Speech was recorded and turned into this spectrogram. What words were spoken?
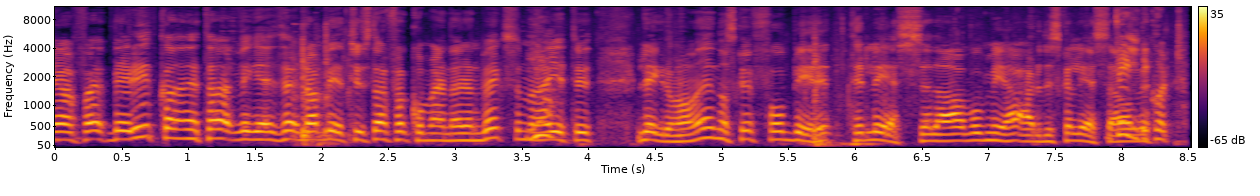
Ja, for Berit, kan jeg ta, la Berit, tusen takk for at kom Einar Rønbeck, som har gitt ut legeromaner. Nå skal vi få Berit til å lese da, Hvor mye er det du skal lese Veldig av kort.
